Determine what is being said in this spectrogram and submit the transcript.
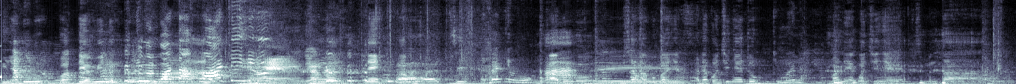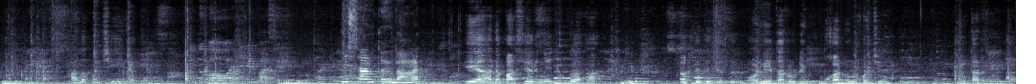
Minumnya dulu buat dia minum nih kamu dibuka. buka dulu bisa nggak bukanya ada kuncinya itu Gimana? mana ya kuncinya ya sebentar ada kuncinya kok Ini santuy banget. iya ada pasirnya juga ah. Oh, itu jatuh. oh ini taruh di buka dulu kuncinya sebentar sebentar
